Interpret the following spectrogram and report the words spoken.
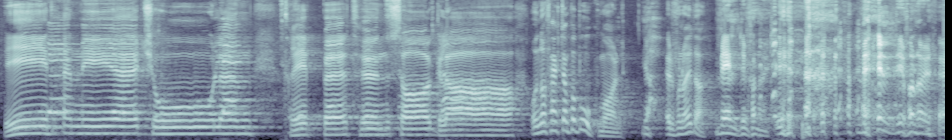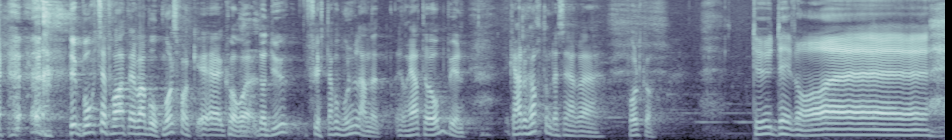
I den nye kjolen trippet hun så glad. Og nå fikk du den på bokmål. Ja. Er du fornøyd, da? Veldig fornøyd. Veldig fornøyd. Du, Bortsett fra at det var bokmålsfolk, eh, Kåre. Da du flytta på bondelandet her til Åbybyen, hva har du hørt om disse her eh, folka? Du, det var uh,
